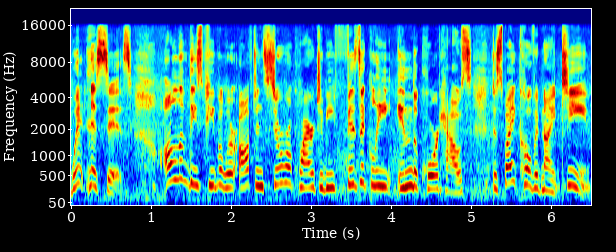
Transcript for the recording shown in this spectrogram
witnesses. All of these people are often still required to be physically in the courthouse despite COVID 19.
